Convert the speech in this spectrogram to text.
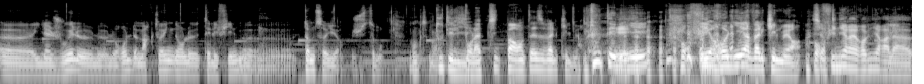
euh, il a joué le, le- le rôle de Mark Twain dans le téléfilm euh, Tom Sawyer, justement. Donc tout est lié. Pour la petite parenthèse, Val Kilmer. Tout est Et- lié Pour, et relié à Val Kilmer. pour surtout. finir et revenir à la,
